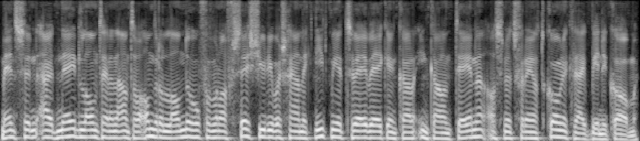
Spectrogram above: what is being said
Mensen uit Nederland en een aantal andere landen hoeven vanaf 6 juli waarschijnlijk niet meer twee weken in quarantaine als ze het Verenigd Koninkrijk binnenkomen.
